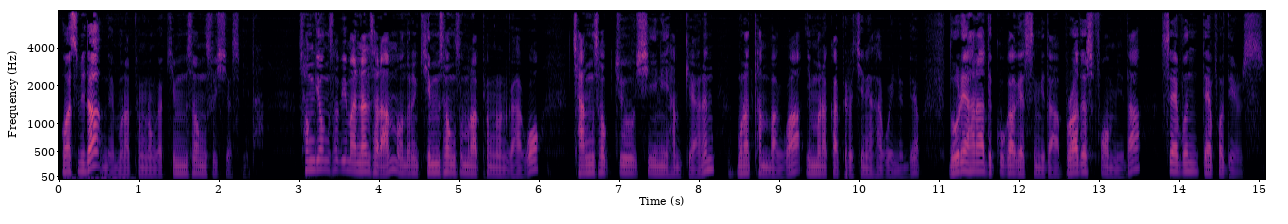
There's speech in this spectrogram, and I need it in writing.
고맙습니다. 네, 문화평론가 김성수 씨였습니다. 성경섭이 만난 사람 오늘은 김성수 문화평론가하고 장석주 시인이 함께하는 문화탐방과 인문학 카페로 진행하고 있는데요. 노래 하나 듣고 가겠습니다. Brothers Four입니다. Seven Daffodils.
